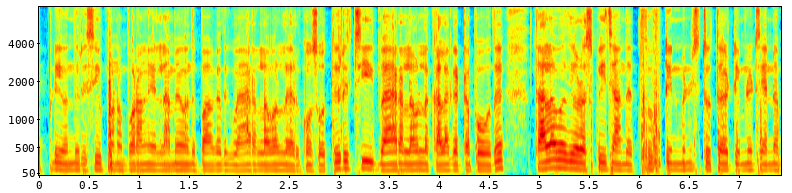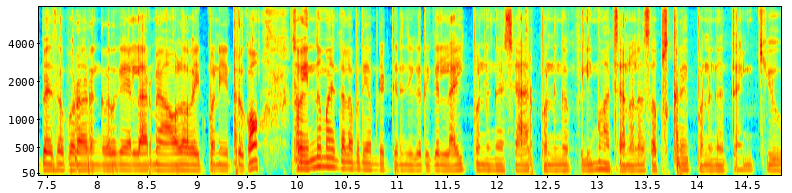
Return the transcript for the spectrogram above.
எப்படி வந்து ரிசீவ் பண்ண போகிறாங்க எல்லாமே வந்து பார்க்கறதுக்கு வேறு லெவலில் இருக்கும். ஸோ திருச்சி வேறு லெவலில் களைகட்ட போகுது. தளபதியோட ஸ்பீச் அந்த fifteen minutes to thirty minutes என்ன பேச போகிறாருங்கிறதுக்கு எல்லாருமே அவ்வளோ வெயிட் பண்ணிகிட்டு இருக்கோம். ஸோ இந்த மாதிரி தளபதி அப்டேட் தெரிஞ்சுக்கிறதுக்கு லைக் பண்ணுங்கள் ஷேர் பண்ணுங்கள் ஃபிலிமா சேனலை சப்ஸ்கிரைப் பண்ணுங்கள் தேங்க்யூ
